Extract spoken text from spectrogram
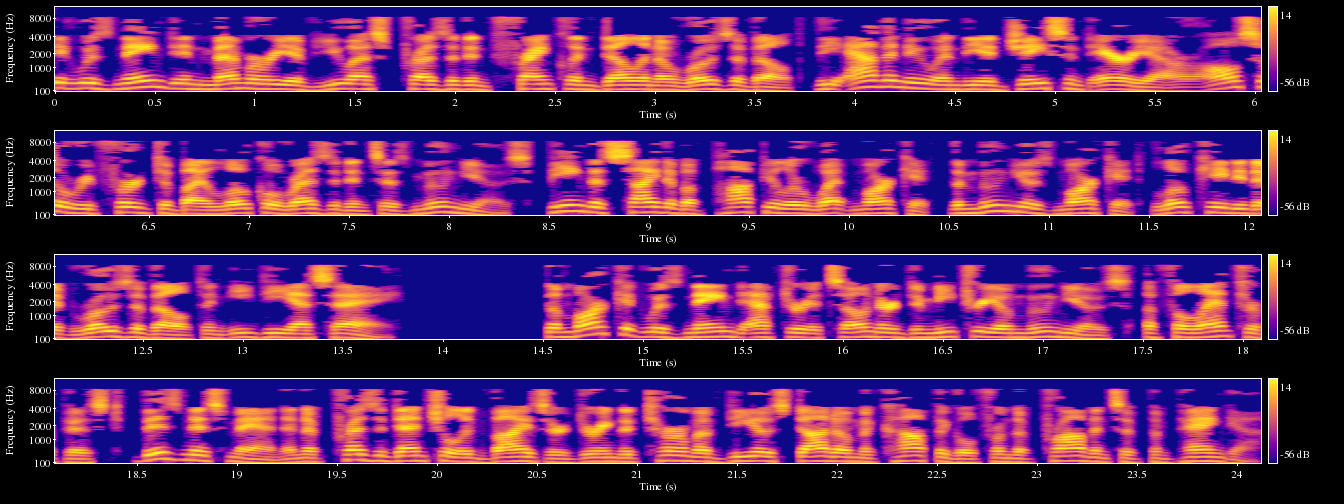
It was named in memory of U.S. President Franklin Delano Roosevelt. The avenue and the adjacent area are also referred to by local residents as Muñoz, being the site of a popular wet market, the Muñoz Market, located at Roosevelt and EDSA. The market was named after its owner Demetrio Muñoz, a philanthropist, businessman and a presidential advisor during the term of Diosdado Macapagal from the province of Pampanga.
